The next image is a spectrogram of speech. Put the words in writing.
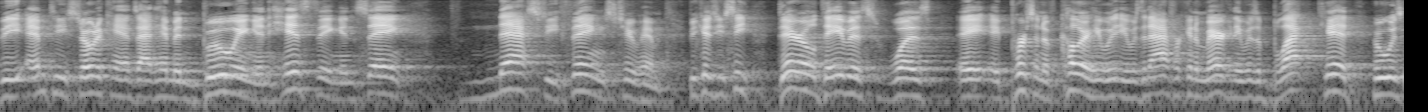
the empty soda cans at him and booing and hissing and saying nasty things to him. Because you see, Daryl Davis was a, a person of color. He was, he was an African American. He was a black kid who was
